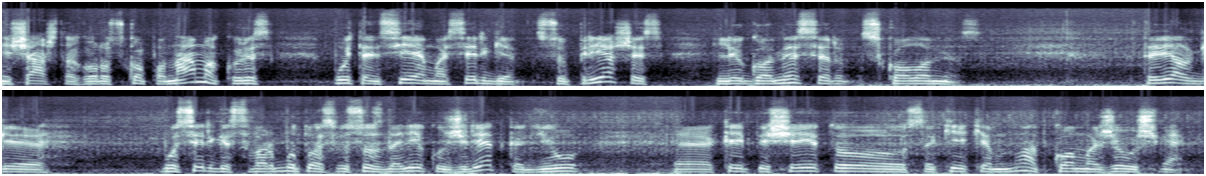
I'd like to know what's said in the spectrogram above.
į šeštą horoskopo namą, kuris būtent siejamas irgi su priešais, lygomis ir skolomis. Tai vėlgi bus irgi svarbu tuos visus dalykus žiūrėti, kad jų e, kaip išeitų, sakykime, nu, kuo mažiau išvengti.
